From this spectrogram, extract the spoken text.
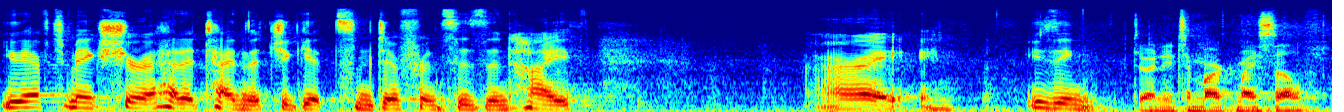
you have to make sure ahead of time that you get some differences in height. All right, using. Do I need to mark myself?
